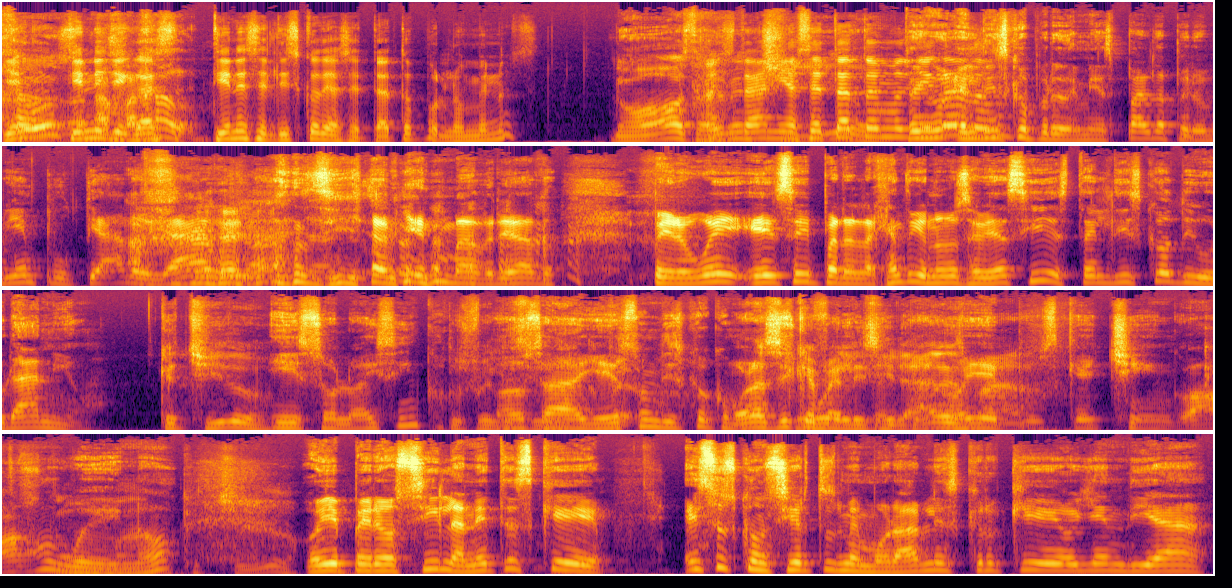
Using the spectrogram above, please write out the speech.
discos ¿tienes, han llegas- bajado. ¿tienes el disco de acetato por lo menos? No, está Ahí bien está, chido. acetato hemos Tengo el disco, pero de mi espalda, pero bien puteado ya, güey. ¿no? Sí, ya bien madreado. Pero, güey, ese, para la gente que no lo sabía, sí, está el disco de uranio. Qué chido. Y solo hay cinco. Pues o sea, felicidades. y es un disco como. Ahora sí que azul, felicidades, Oye, man. pues qué chingón, No, güey, man, ¿no? Qué chido. Oye, pero sí, la neta es que esos conciertos memorables, creo que hoy en día.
